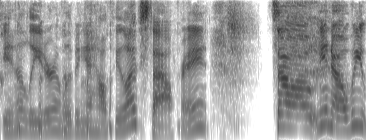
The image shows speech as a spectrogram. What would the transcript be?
being a leader and living a healthy lifestyle, right? So, you know, we,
